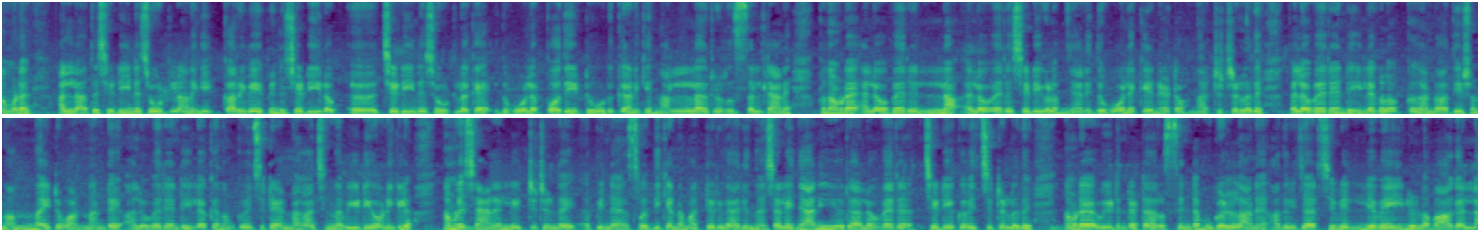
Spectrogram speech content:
നമ്മുടെ അല്ലാത്ത ചെടീന്റെ ചോട്ടിലാണെങ്കിൽ കറിവേപ്പിന്റെ ചെടിയിലോ ചെടീന്റെ ചുവട്ടിലൊക്കെ ഇതുപോലെ പൊതിയിട്ട് കൊടുക്കുകയാണെങ്കിൽ നല്ല ഒരു റിസൾട്ട് ആണ്. അപ്പൊ നമ്മുടെ അലോവേര എല്ലാ അലോവേര ചെടികളും ഞാൻ ഇതുപോലെയൊക്കെ തന്നെ കേട്ടോ നട്ടിട്ടുള്ളത്. അലോവേരേന്റെ ഇലകളൊക്കെ കണ്ടോ? അത്യാവശ്യം നന്നായിട്ട് വണ്ണുണ്ട്. അലോവേരേന്റെ ഇലയൊക്കെ നമുക്ക് വെച്ചിട്ട് എണ്ണ കാച്ചുന്ന വീഡിയോ ആണെങ്കിലും നമ്മൾ ചാനലിൽ ഇട്ടിട്ടുണ്ട്. പിന്നെ ശ്രദ്ധിക്കേണ്ട മറ്റൊരു കാര്യം എന്ന് വെച്ചാൽ ഞാൻ ഈ ഒരു അലോവേര ചെടിയൊക്കെ വെച്ചിട്ടുള്ളത് നമ്മുടെ വീടിന്റെ ടെറസിന്റെ മുകളിലാണ്. അത് വിചാരിച്ച് വലിയ വെയിലുള്ള ഭാഗമല്ല.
